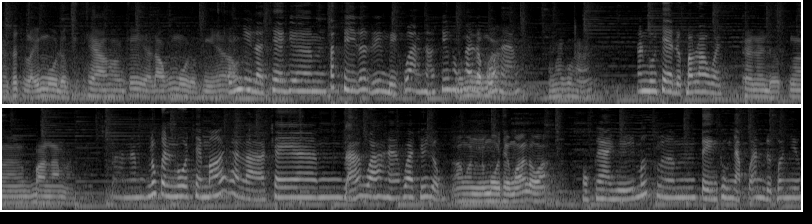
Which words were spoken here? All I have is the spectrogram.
Giờ tích lũy mua được chiếc xe thôi chứ giờ đâu có mua được gì nữa đâu. Cũng như là xe um, taxi đó riêng biệt của anh hả? Chứ không Đúng phải là của hãng. không phải của hãng. Anh mua xe được bao lâu rồi? Xe này được uh, 3 năm rồi. Ba năm. Lúc anh mua xe mới hay là xe đã qua qua sử dụng? Mình mua xe mới luôn á. Một ngày vậy mức um, tiền thu nhập của anh được bao nhiêu?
